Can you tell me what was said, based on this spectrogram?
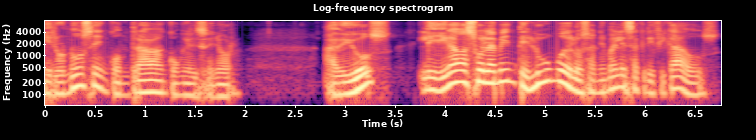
pero no se encontraban con el Señor. A Dios le llegaba solamente el humo de los animales sacrificados,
